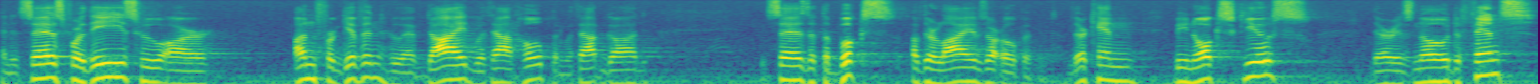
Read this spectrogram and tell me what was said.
And it says, For these who are unforgiven, who have died without hope and without God, it says that the books of their lives are opened. There can be no excuse, there is no defense.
